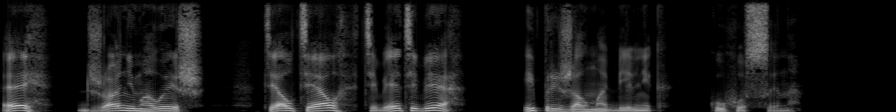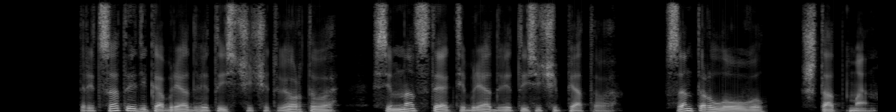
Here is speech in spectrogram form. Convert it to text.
«Эй, Джонни, малыш! Тел-тел, тебе-тебе!» и прижал мобильник к уху сына. 30 декабря 2004, 17 октября 2005. Центр Лоуэлл, штат Мэн.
